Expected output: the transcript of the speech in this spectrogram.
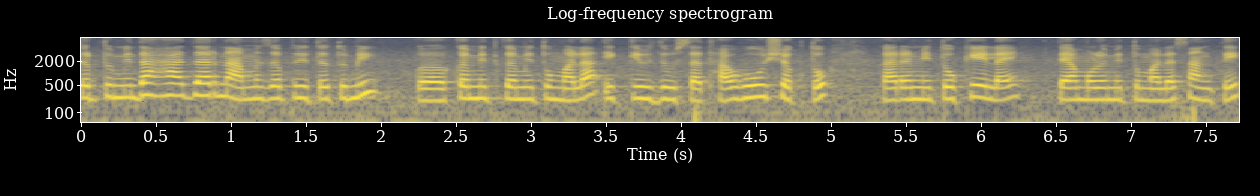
तर तुम्ही दहा हजार नामजप इथं तुम्ही कमीत कमी तुम्हाला एकवीस दिवसात हा होऊ शकतो. कारण मी तो केला आहे त्यामुळे मी तुम्हाला सांगते.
